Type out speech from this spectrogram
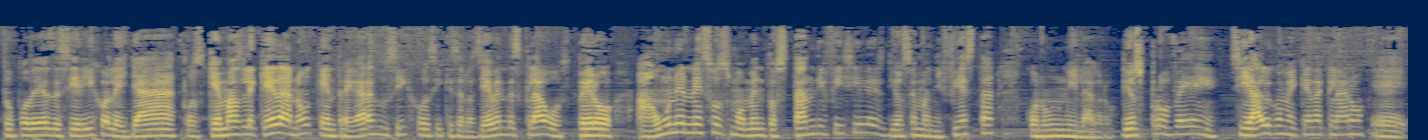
tú podrías decir, híjole, ya, pues, ¿qué más le queda, no? Que entregar a sus hijos y que se los lleven de esclavos. Pero aún en esos momentos tan difíciles, Dios se manifiesta con un milagro. Dios provee. Si algo me queda claro, eh,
